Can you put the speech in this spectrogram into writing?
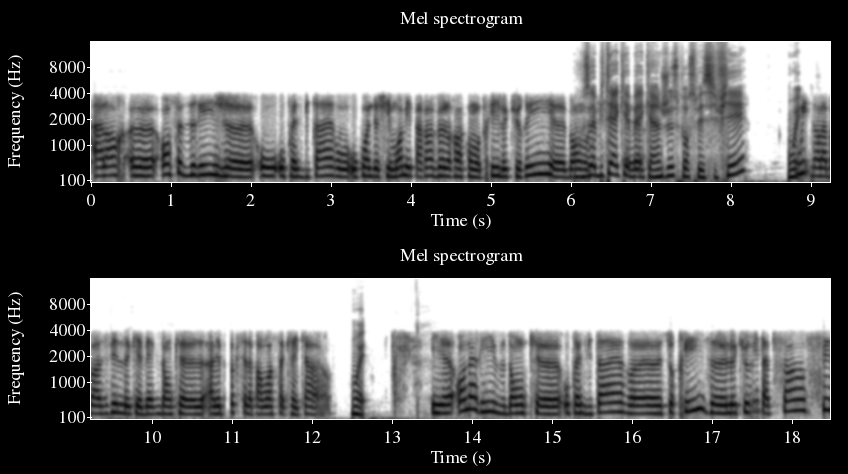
Alors, euh, on se dirige euh, au, presbytère, au, coin de chez moi. Mes parents veulent rencontrer le curé. Euh, bon, Vous habitez à Québec, hein, juste pour spécifier? Oui. oui, dans la base ville de Québec. Donc, à l'époque, c'est la paroisse Sacré-Cœur. Oui. Et on arrive donc au presbytère. surprise, le curé est absent. C'est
